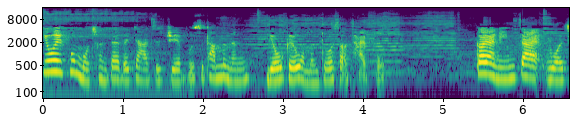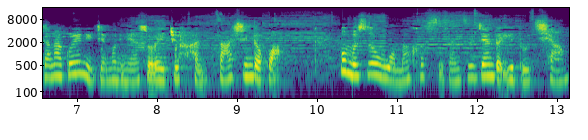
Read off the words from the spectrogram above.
因为父母存在的价值，绝不是他们能留给我们多少财富。高亚麟在我家那闺女节目里面说了一句很扎心的话：“父母是我们和死神之间的一堵墙，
